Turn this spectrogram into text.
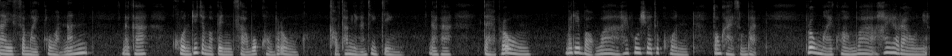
ในสมัยก่อนนั้นนะคะคนที่จะมาเป็นสาวกของพระองค์ เขาทำอย่างนั้นจริงๆนะคะแต่พระองค์ไม่ได้บอกว่าให้ผู้เชื่อทุกคนต้องขายสมบัติ พระองค์หมายความว่าให้เราเนี่ย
